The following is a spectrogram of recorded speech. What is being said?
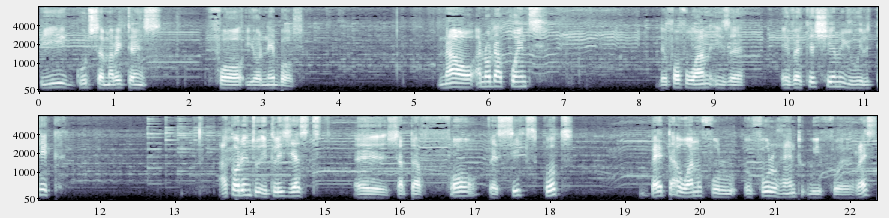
be good Samaritans for your neighbors. Now, another point, the fourth one is a, a vacation you will take. According to Ecclesiastes uh, chapter 4, verse 6, quote, Better one full, full hand with uh, rest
